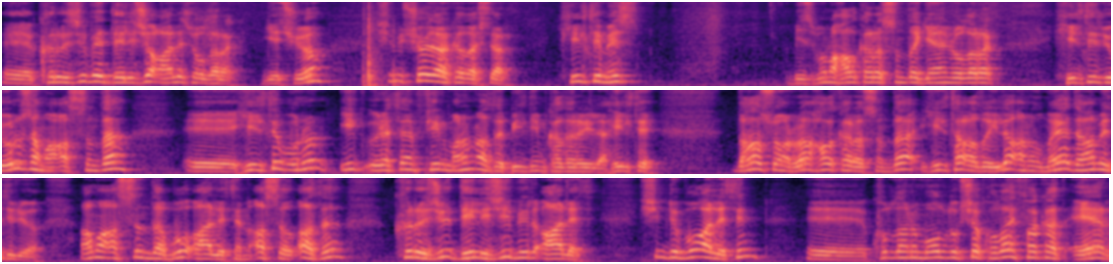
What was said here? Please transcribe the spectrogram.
e, kırıcı ve delici alet olarak geçiyor. Şimdi şöyle arkadaşlar, hiltimiz, biz bunu halk arasında genel olarak hilti diyoruz ama aslında e, hilti bunun ilk üreten firmanın adı bildiğim kadarıyla hilti. Daha sonra halk arasında hilti adıyla anılmaya devam ediliyor. Ama aslında bu aletin asıl adı kırıcı, delici bir alet. Şimdi bu aletin e, kullanımı oldukça kolay fakat eğer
